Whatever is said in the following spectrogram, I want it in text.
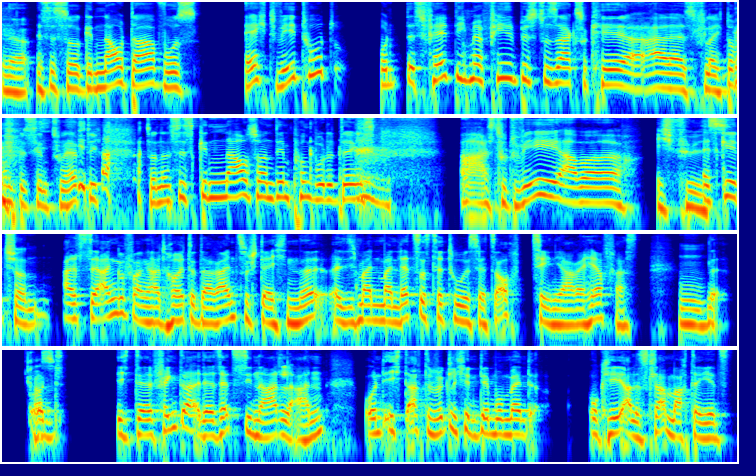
ja. Es ist so genau da, wo es echt weh tut. Und es fällt nicht mehr viel, bis du sagst, okay, ah, das ist vielleicht doch ein bisschen zu heftig. Sondern es ist genauso an dem Punkt, wo du denkst, ah, es tut weh, aber Ich fühle es geht schon. Als der angefangen hat, heute da reinzustechen, ne? Also ich meine, mein letztes Tattoo ist jetzt auch zehn Jahre her fast. Hm. Krass. Und ich, der fängt da, der setzt die Nadel an und ich dachte wirklich in dem Moment, okay, alles klar, macht er jetzt,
